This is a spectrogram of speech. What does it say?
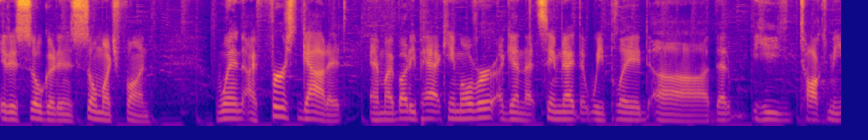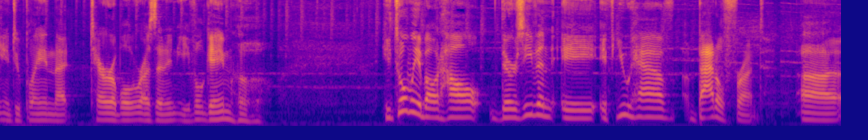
It is so good and it's so much fun. When I first got it and my buddy Pat came over again that same night that we played uh, that he talked me into playing that terrible Resident Evil game. he told me about how there's even a if you have Battlefront uh,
